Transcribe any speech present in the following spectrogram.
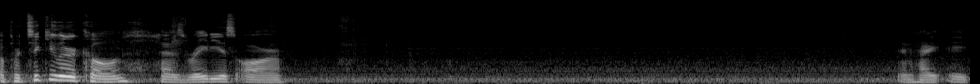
A particular cone has radius r and height h.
